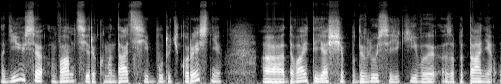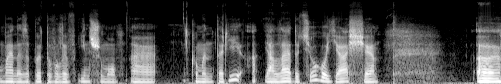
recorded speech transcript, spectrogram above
Надіюся, вам ці рекомендації будуть корисні. Е, Давайте я ще подивлюся, які ви запитання у мене запитували в іншому е, коментарі, але до цього я ще е,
